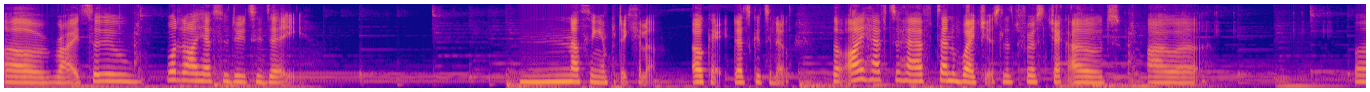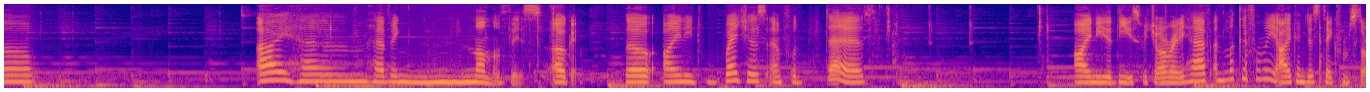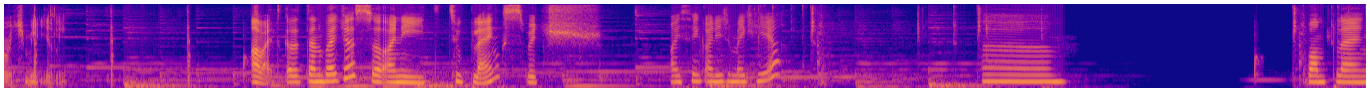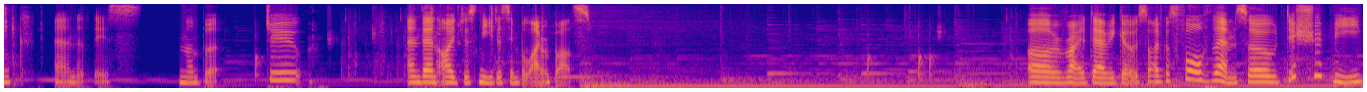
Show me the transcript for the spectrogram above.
Alright, so what do I have to do today? Nothing in particular. Okay, that's good to know. So I have to have 10 wedges. Let's first check out our... I am having none of this. Okay, so I need wedges and for that... I needed these, which I already have, and luckily for me, I can just take from storage immediately. Alright, got the 10 wedges, so I need two planks, which I think I need to make here. Um, one plank, and this number two. And then I just need the simple iron parts. Alright, there we go. So I've got four of them, so this should be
